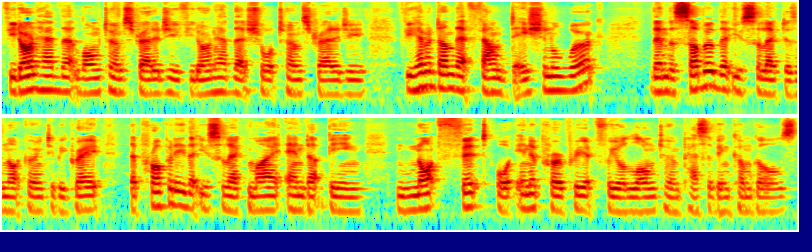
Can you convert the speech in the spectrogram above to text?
If you don't have that long term strategy, if you don't have that short term strategy, if you haven't done that foundational work, then the suburb that you select is not going to be great. The property that you select might end up being not fit or inappropriate for your long term passive income goals.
